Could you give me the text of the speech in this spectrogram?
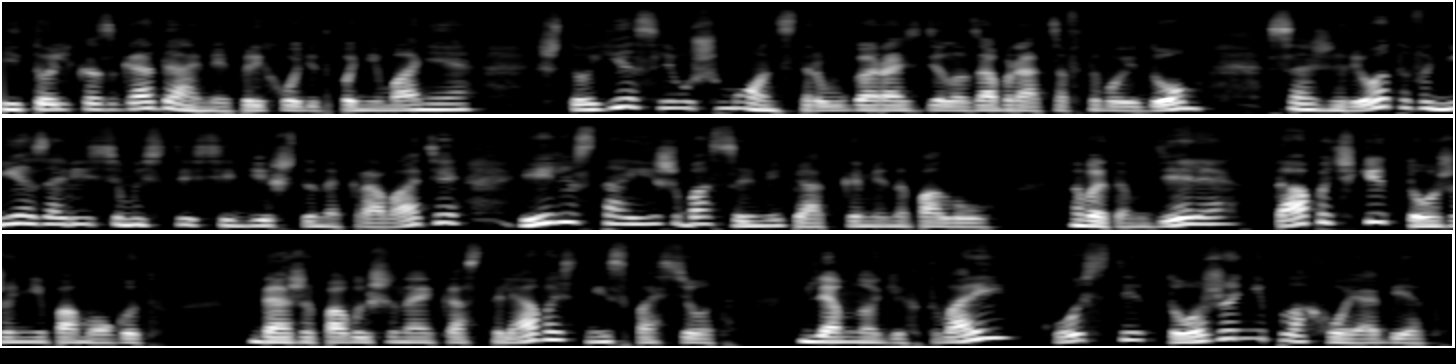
И только с годами приходит понимание, что если уж монстр угораздило забраться в твой дом, сожрет вне зависимости, сидишь ты на кровати или стоишь босыми пятками на полу. В этом деле тапочки тоже не помогут. Даже повышенная костлявость не спасет. Для многих тварей кости тоже неплохой обед.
